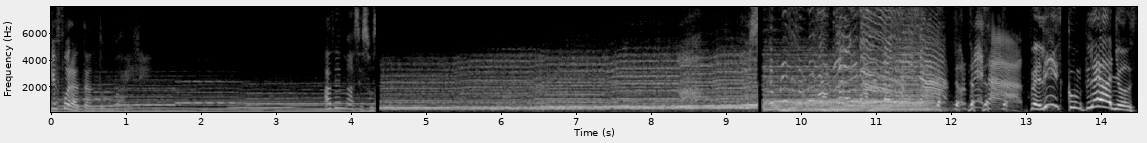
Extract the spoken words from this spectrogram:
que fuera tanto un baile. Además, esos... ¡Feliz cumpleaños!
